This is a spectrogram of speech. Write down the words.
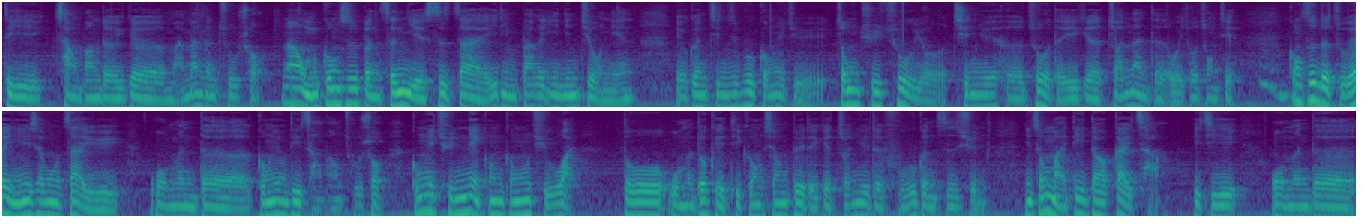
地厂房的一个买卖跟出售。那我们公司本身也是在一零八跟一零九年有跟经济部工业局中区处有签约合作的一个专案的委托中介。公司的主要营业项目在于我们的公用地厂房出售，工业区内跟工业区外。都我们都可以提供相对的一个专业的服务跟咨询。你从买地到盖厂，以及我们的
